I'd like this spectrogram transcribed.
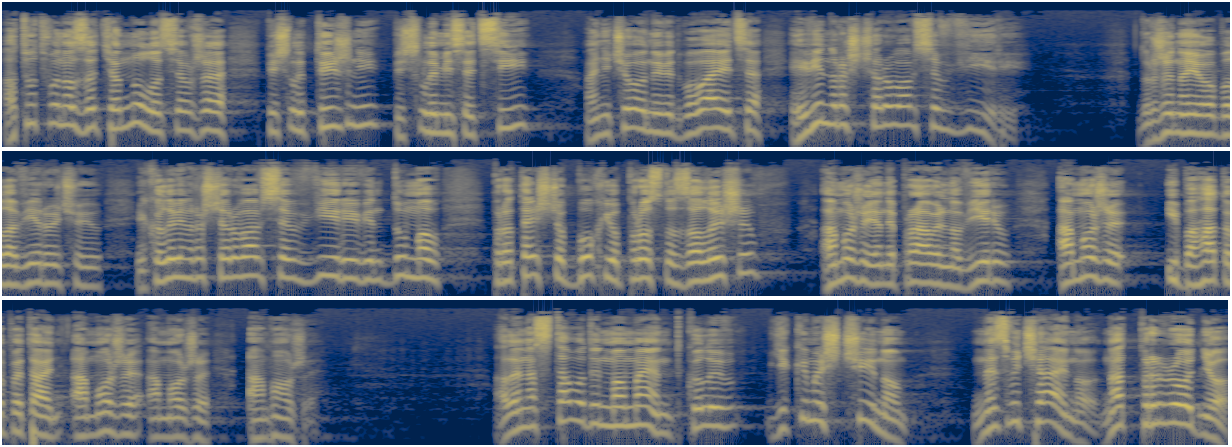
А тут воно затягнулося вже пішли тижні, пішли місяці, а нічого не відбувається. І він розчарувався в вірі. Дружина його була віруючою. І коли він розчарувався в вірі, він думав про те, що Бог його просто залишив, а може, я неправильно вірю, а може, і багато питань, а може, а може, а може. Але настав один момент, коли якимось чином, незвичайно, надприродньо,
